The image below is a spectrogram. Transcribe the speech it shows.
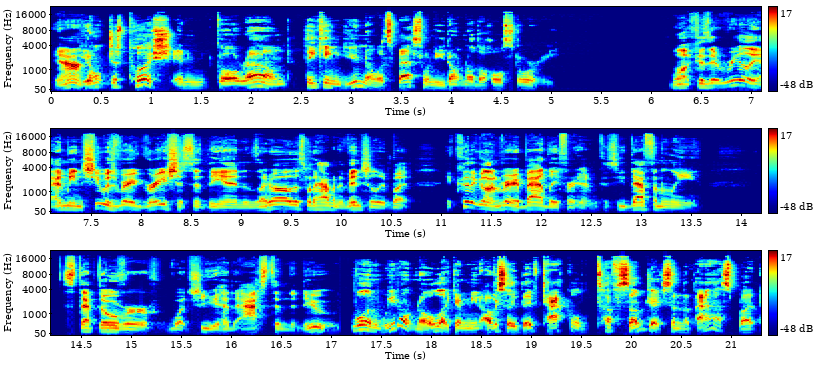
Yeah. You don't just push and go around thinking you know what's best when you don't know the whole story. Well, because it really, I mean, she was very gracious at the end and was like, oh, this would happen eventually, but it could have gone very badly for him because he definitely stepped over what she had asked him to do. Well, and we don't know. Like, I mean, obviously they've tackled tough subjects in the past, but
